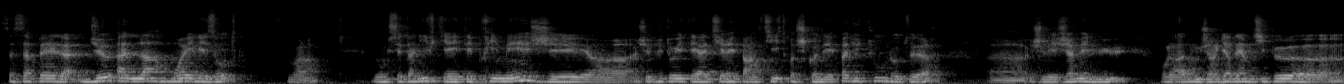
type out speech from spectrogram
Ça s'appelle Dieu, Allah, moi et les autres. Voilà. Donc c'est un livre qui a été primé, euh, j'ai plutôt été attiré par le titre, je connais pas du tout l'auteur, euh, je l'ai jamais lu. Voilà, donc j'ai regardé un petit peu euh,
